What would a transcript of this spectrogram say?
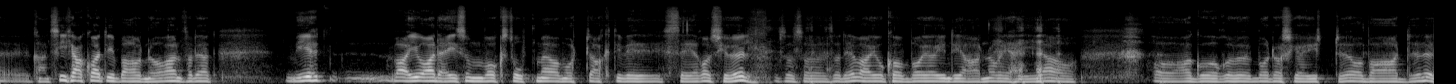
Eh, kanskje ikke akkurat i barneårene. For det at vi var jo av de som vokste opp med å måtte aktivisere oss sjøl. Så, så, så det var jo cowboy og indianer i heia. og og av gårde både å skøyte og bade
